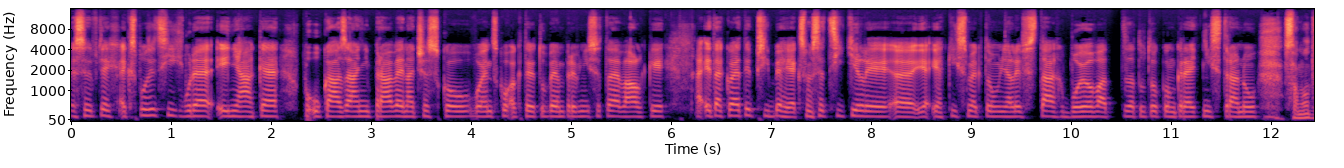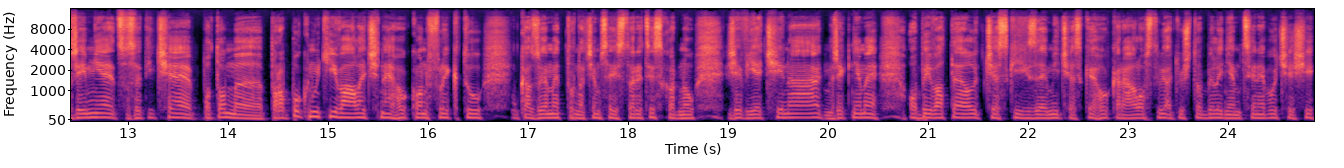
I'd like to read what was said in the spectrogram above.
Jestli v těch expozicích bude i nějaké poukázání právě na českou vojenskou aktivitu během první světové války a i takové ty příběhy, jak jsme se cítili, eh, jaký jsme k tomu měli vztah, bojovat za tuto konkrétní stranu. Samozřejmě, co se týče potom eh, propuknutí válečného konfliktu, ukazujeme to, na čem se historici shodnou, že většina, řekněme, obyvatel českých zemí, Českého království, ať už to byli Němci nebo Češi,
